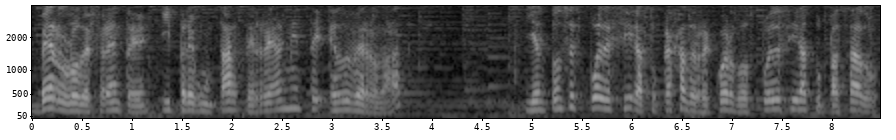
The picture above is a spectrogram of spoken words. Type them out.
Verlo de frente y preguntarte, ¿realmente es verdad? Y entonces puedes ir a tu caja de recuerdos, puedes ir a tu pasado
